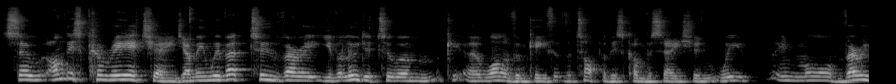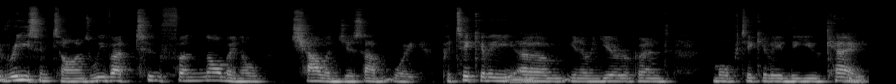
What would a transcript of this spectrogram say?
So, on this career change, I mean, we've had two very. You've alluded to um, uh, one of them, Keith, at the top of this conversation. We, in more very recent times, we've had two phenomenal challenges, haven't we? Particularly, mm. um, you know, in Europe and more particularly in the UK. Mm.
